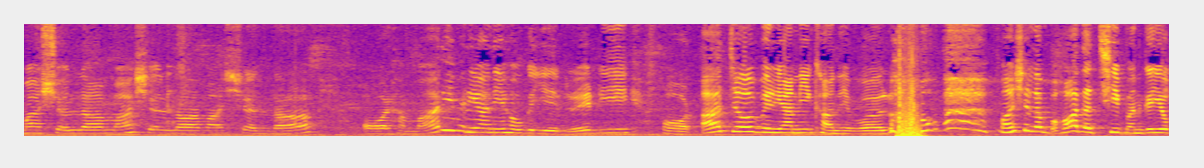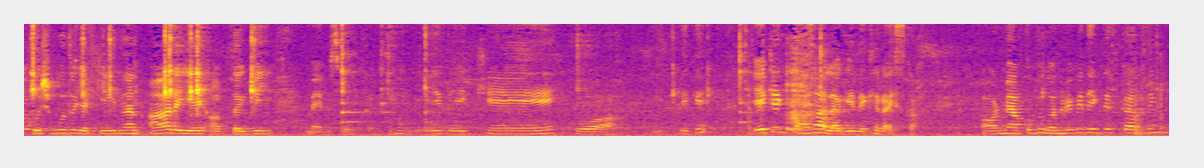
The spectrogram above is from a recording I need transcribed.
माशाल्लाह माशाल्लाह माशाल्लाह। और हमारी बिरयानी हो गई है रेडी और आज जो बिरयानी खाने वालों, माशाल्लाह बहुत अच्छी बन गई और खुशबू तो यकीनन आ रही है। अब तक भी मैं इसको करती हूँ। ये देखें, वाह देखें। एक एक दाना अलग है, देखें राइस का। और मैं आपको भगवान भी देख देख कर रही हूँ।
